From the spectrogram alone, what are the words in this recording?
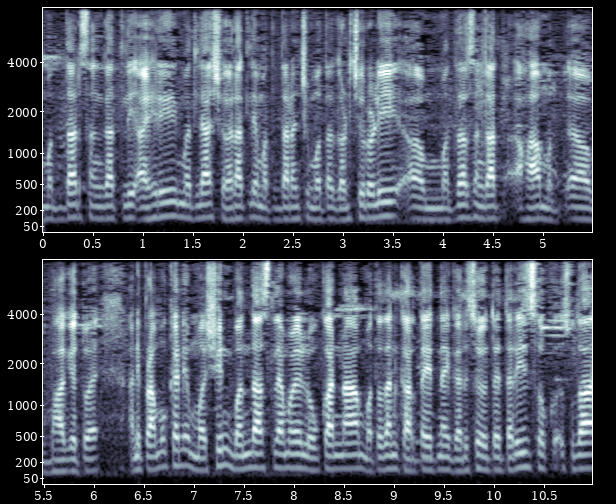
मतदारसंघातली अहेरी मधल्या शहरातले मतदारांची मतं. गडचिरोली मतदारसंघात हा मत- भाग येतोय. आणि प्रामुख्याने मशीन बंद असल्यामुळे लोकांना मतदान करता येत नाही गैरसोय होते. तरी सो- सुद्धा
